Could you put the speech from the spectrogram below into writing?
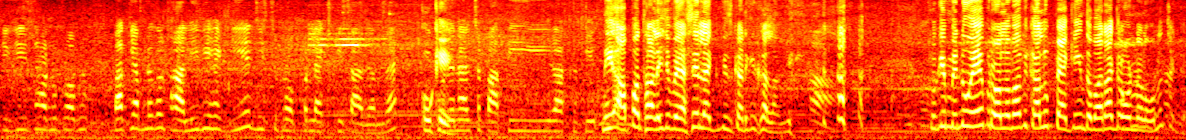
ਕਿਉਂਕਿ ਤੁਹਾਨੂੰ ਪ੍ਰੋਬਲਮ ਬਾਕੀ ਆਪਣੇ ਕੋਲ ਥਾਲੀ ਵੀ ਹੈਗੀ ਹੈ ਜਿਸ 'ਚ ਪ੍ਰੋਪਰ ਲੈਗ ਪੀਸ ਆ ਜਾਂਦਾ ਹੈ। Okay. ਉਹਦੇ ਨਾਲ ਚਪਾਤੀ ਰੱਖ ਕੇ ਨਹੀਂ ਆਪਾਂ ਥਾਲੀ 'ਚ ਵੈਸੇ ਲੈਗ ਪੀਸ ਕੱਢ ਕੇ ਖਾ ਲਾਂਗੇ। ਹਾਂ। ਕਿਉਂਕਿ ਮੈਨੂੰ ਇਹ ਪ੍ਰੋਬਲਮ ਆ ਵੀ ਕੱਲ ਨੂੰ ਪੈਕਿੰਗ ਦੁਬਾਰਾ ਕਰਾਉਣ ਨਾਲ ਹੋਣਾ ਚੰਗਾ।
